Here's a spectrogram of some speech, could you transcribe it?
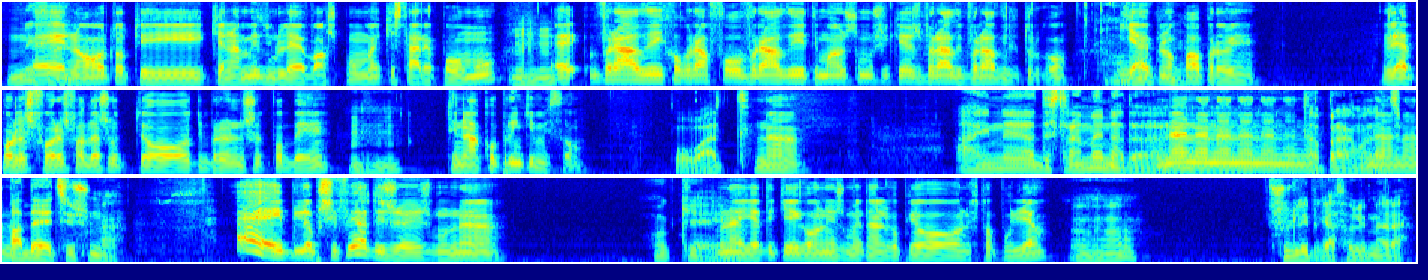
Νύχτα. Ε, εννοώ το ότι και να μην δουλεύω, ας πούμε, και στα ρεπό μου. Μμμ. Ε, βράδυ ηχογραφώ, βράδυ ετοιμάζω τις μουσικές, βράδυ, βράδυ λειτουργώ. Για ύπνο οκ. πάω πρωί. Δηλαδή, πολλές φορές φαντάζομαι ότι το, την πρωινή σου εκπομπή Μμμ. την ακούω πριν κοιμηθώ. What? Να. Α, είναι αντεστραμμένα τα, Ναι, ναι, ναι, ναι, ναι, ναι, ναι. τα πράγματα. Ναι, έτσι. ναι, ναι. Πάντα έτσι ήσουνα; Ε, η πλειοψηφία της ζωής μου, ναι. Οκ. Ναι, γιατί και οι γονείς μου ήταν λίγο πιο νυχτοπούλια. Αχα. Σου λείπει καθόλου η μέρα;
